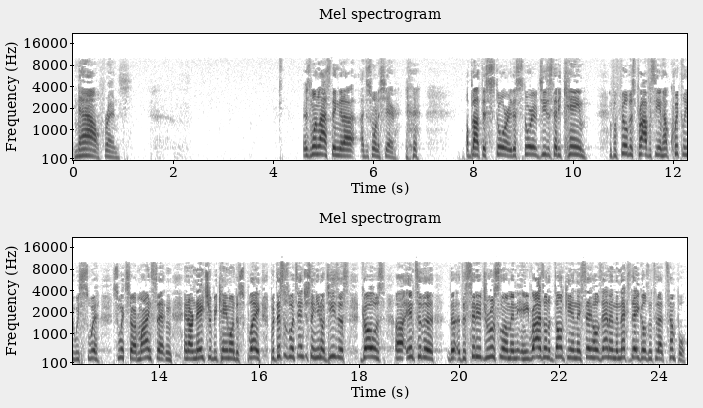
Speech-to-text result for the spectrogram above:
now, friends. There's one last thing that I, I just want to share. about this story, this story of Jesus that he came and fulfilled this prophecy and how quickly we swi- switched our mindset and, and our nature became on display. But this is what's interesting. You know, Jesus goes uh, into the, the, the, city of Jerusalem and, and he rides on a donkey and they say Hosanna and the next day goes into that temple.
